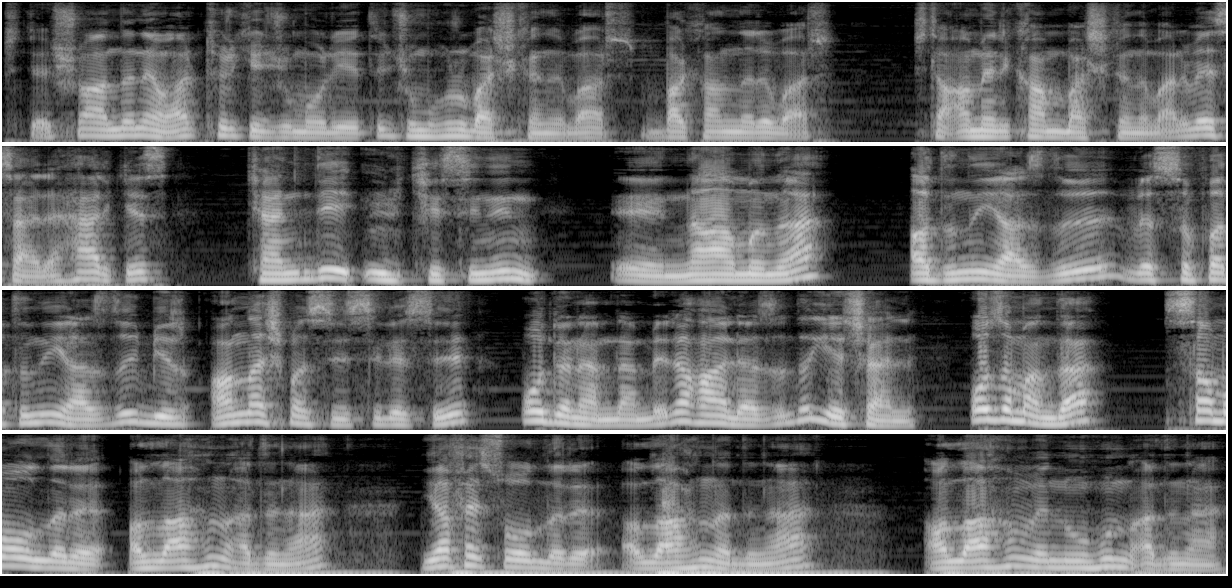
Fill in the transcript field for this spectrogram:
İşte şu anda ne var? Türkiye Cumhuriyeti Cumhurbaşkanı var, bakanları var, işte Amerikan Başkanı var vesaire. Herkes kendi ülkesinin e, namına adını yazdığı ve sıfatını yazdığı bir anlaşma silsilesi o dönemden beri halihazırda geçerli. O zaman da Samoğulları Allah'ın adına, Yafesoğulları Allah'ın adına, Allah'ın ve Nuh'un adına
